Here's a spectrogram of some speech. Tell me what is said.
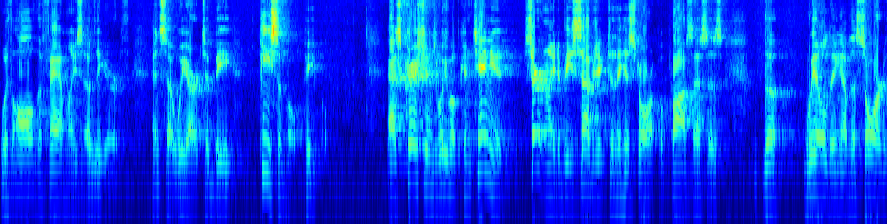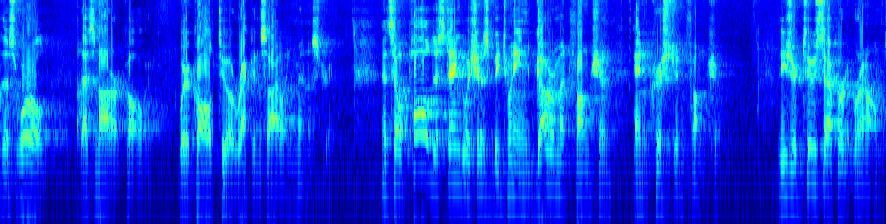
with all the families of the earth. And so we are to be peaceable people. As Christians, we will continue, certainly, to be subject to the historical processes, the wielding of the sword of this world. That's not our calling. We're called to a reconciling ministry. And so Paul distinguishes between government function and Christian function. These are two separate realms.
